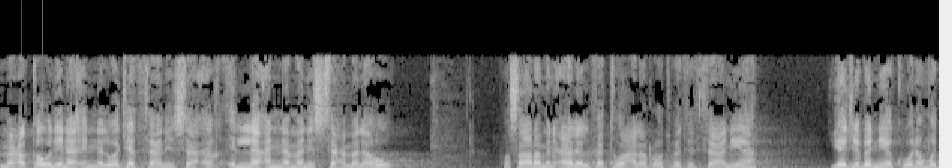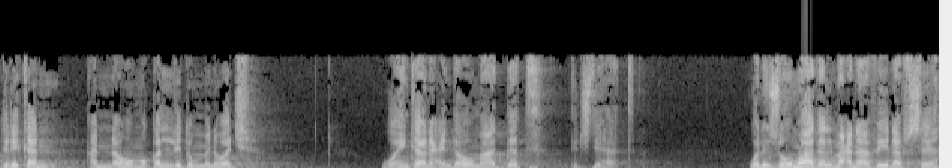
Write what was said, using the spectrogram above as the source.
مع قولنا إن الوجه الثاني سائغ إلا أن من استعمله فصار من أهل الفتوى على الرتبة الثانية يجب أن يكون مدركا أنه مقلد من وجه وإن كان عنده مادة اجتهاد. ولزوم هذا المعنى في نفسه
